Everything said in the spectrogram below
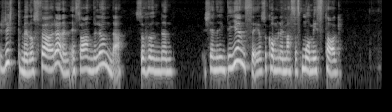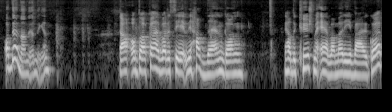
rytmen hos föraren är så annorlunda så hunden känner inte igen sig och så kommer det en massa små misstag av den anledningen. Ja, och då kan jag bara säga, vi hade en gång, vi hade kurs med Eva-Marie Wärgård.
